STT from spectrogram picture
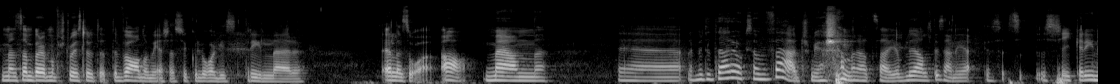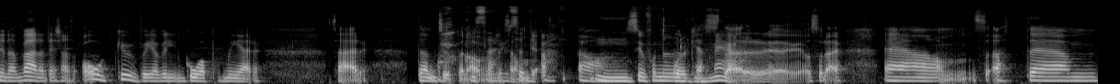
Men sen började man förstå i slutet att det var nog mer så här, psykologisk thriller. Eller så. Ja, men, eh, men det där är också en värld som jag känner att så här, jag blir alltid så här, när jag kikar in i den världen, att jag känner åh gud vad jag vill gå på mer så här, den typen av konserthuset, liksom, ja. ja, Mm. symfoniorkester eh, och sådär. Ehm, så att, ehm,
